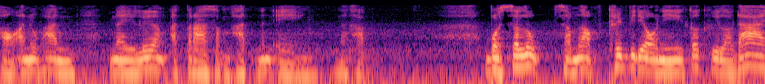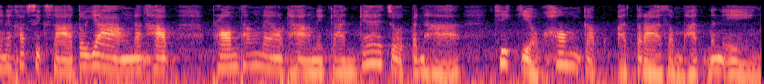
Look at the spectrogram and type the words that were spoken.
ของอนุพันธ์ในเรื่องอัตราสัมพัทธ์นั่นเองนะครับ บทสรุปสำหรับคลิปวิดีโอนี้ก็คือเราได้นะครับศึกษาตัวอย่างนะครับ พร้อมทั้งแนวทางในการแก้โจทย์ปัญหาที่เกี่ยวข้องกับอัตราสัมพัทธ์นั่นเอง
